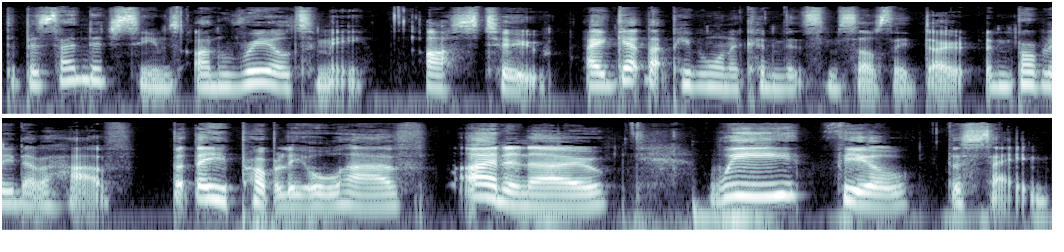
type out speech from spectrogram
the percentage seems unreal to me. Us too. I get that people want to convince themselves they don't, and probably never have, but they probably all have. I don't know. We feel the same."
